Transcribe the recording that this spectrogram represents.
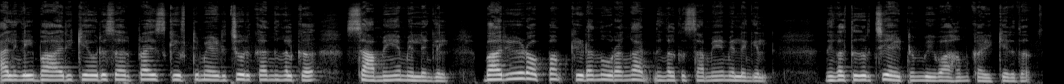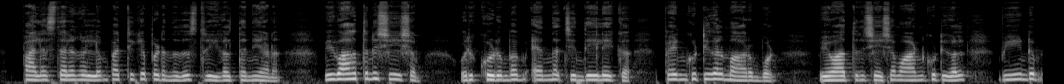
അല്ലെങ്കിൽ ഭാര്യയ്ക്ക് ഒരു സർപ്രൈസ് ഗിഫ്റ്റ് മേടിച്ചു കൊടുക്കാൻ നിങ്ങൾക്ക് സമയമില്ലെങ്കിൽ ഭാര്യയോടൊപ്പം കിടന്നുറങ്ങാൻ നിങ്ങൾക്ക് സമയമില്ലെങ്കിൽ നിങ്ങൾ തീർച്ചയായിട്ടും വിവാഹം കഴിക്കരുത്. പല സ്ഥലങ്ങളിലും പറ്റിക്കപ്പെടുന്നത് സ്ത്രീകൾ തന്നെയാണ്. വിവാഹത്തിന് ശേഷം ഒരു കുടുംബം എന്ന ചിന്തയിലേക്ക് പെൺകുട്ടികൾ മാറുമ്പോൾ വിവാഹത്തിന് ശേഷം ആൺകുട്ടികൾ വീണ്ടും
